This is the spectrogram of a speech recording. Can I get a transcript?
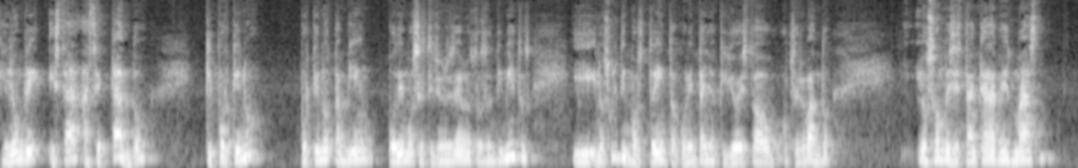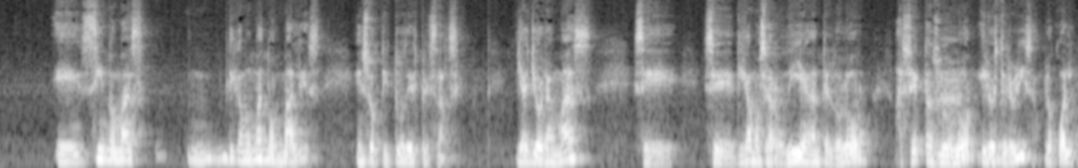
el hombre está aceptando que, ¿por qué no? ¿Por qué no también podemos exteriorizar nuestros sentimientos? Y en los últimos 30 o 40 años que yo he estado observando, los hombres están cada vez más eh, siendo más, mm, digamos, más normales en su actitud de expresarse. Ya lloran más, se, digamos, se arrodillan ante el dolor, aceptan su mm. dolor y lo exteriorizan, lo cual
